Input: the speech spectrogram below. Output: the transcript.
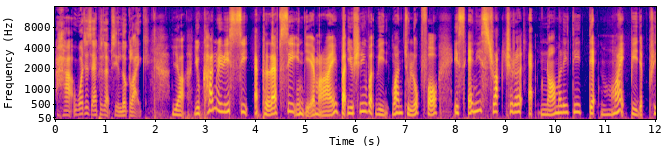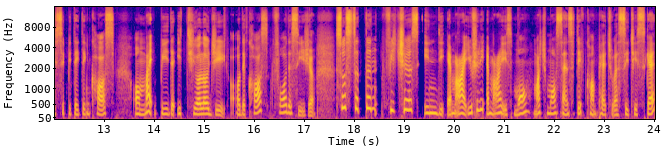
how, what does epilepsy look like? Yeah, you can't really see epilepsy in the MRI, but usually what we want to look for is any structural abnormality that might be the precipitating cause or might be the etiology or the cause for the seizure. So certain features in the MRI, usually MRI is more much more sensitive compared to a CT scan.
